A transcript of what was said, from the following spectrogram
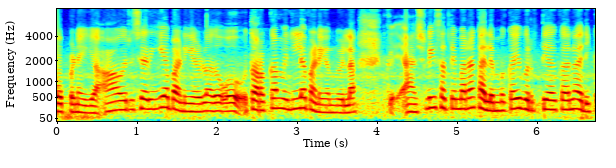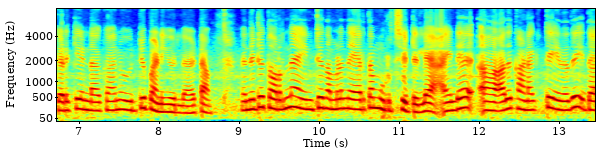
ഓപ്പൺ ചെയ്യുക. ആ ഒരു ചെറിയ പണിയേ ഉള്ളൂ. അത് തുറക്കാൻ വലിയ പണിയൊന്നുമില്ല. ആക്ച്വലി സത്യം പറഞ്ഞാൽ കലുമ്പക്കായി വൃത്തിയാക്കാനോ അരിക്കടക്കി ഉണ്ടാക്കാനോ ഒരു പണിയുമില്ല കേട്ടോ. എന്നിട്ട് തുറന്ന് കഴിഞ്ഞിട്ട് നമ്മൾ നേരത്തെ മുറിച്ചിട്ടില്ലേ? അതിന്റെ അത് കണക്ട് ചെയ്യുന്നത് ഇതാ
